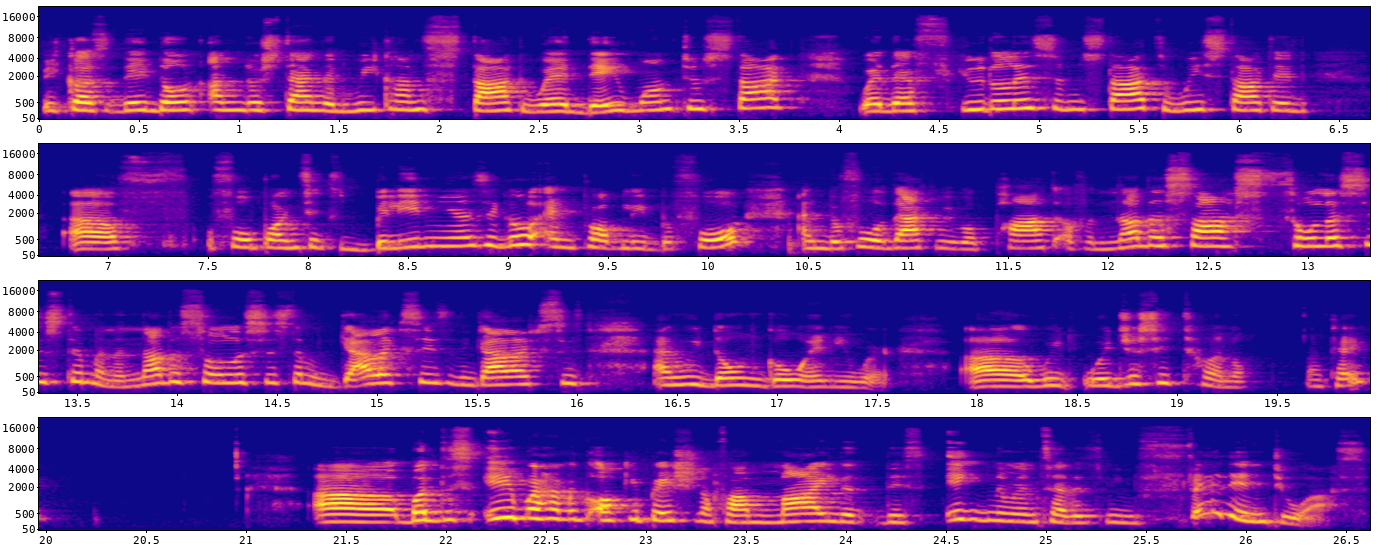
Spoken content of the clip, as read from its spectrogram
because they don't understand that we can't start where they want to start, where their feudalism starts. We started uh, 4.6 billion years ago and probably before. And before that we were part of another solar system and another solar system galaxies and galaxies and we don't go anywhere. Uh, we, we're just eternal okay? Uh, but this abrahamic occupation of our mind this ignorance that has been fed into us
